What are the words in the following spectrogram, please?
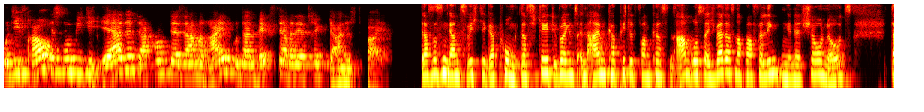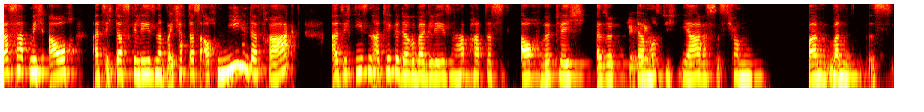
Und die Frau ist nur wie die Erde, da kommt der Same rein und dann wächst er, aber der trägt gar nichts bei. Das ist ein ganz wichtiger Punkt. Das steht übrigens in einem Kapitel von Kirsten Armbruster. Ich werde das nochmal verlinken in den Show Notes. Das hat mich auch, als ich das gelesen habe, ich habe das auch nie hinterfragt. Als ich diesen Artikel darüber gelesen habe, hat das auch wirklich, also da musste ich, ja, das ist schon, man, man, es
